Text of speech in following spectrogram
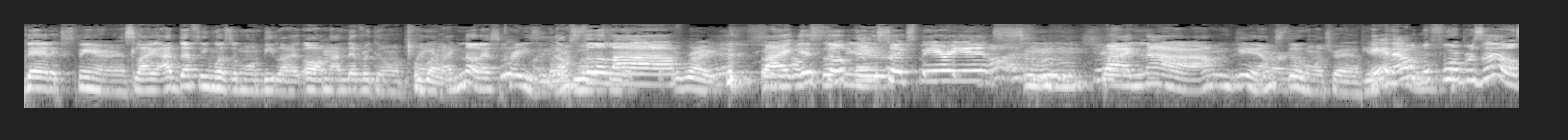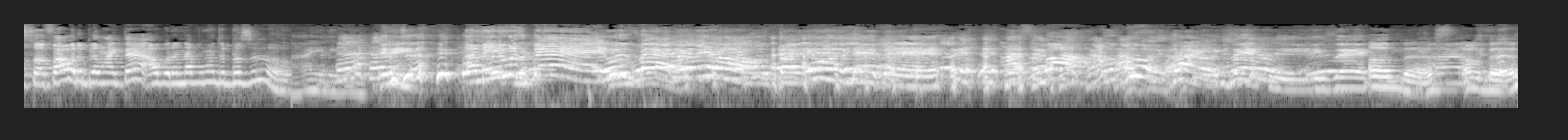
that experience. Like I definitely wasn't gonna be like, oh, I'm not never gonna play. Right. Like no, that's crazy. I'm still alive. Right. Like I'm it's still still things to experience. absolutely. Mhm. Like nah, I'm yeah, I'm still gonna travel. Yeah, that was before Brazil. So if I would have been like that, I would have never went to Brazil. I ain't even. It ain't, I mean, it was bad. It was bad. Don't get wrong, but it wasn't that bad. I survived. right? Exactly. Exactly. on this, on this.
